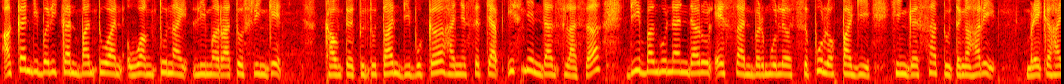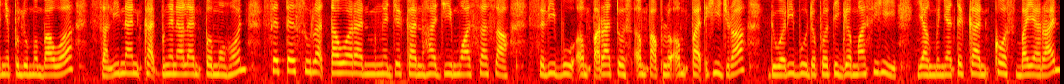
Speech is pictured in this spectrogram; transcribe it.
akan diberikan bantuan wang tunai RM500. Kaunter tuntutan dibuka hanya setiap Isnin dan Selasa di bangunan Darul Ehsan bermula 10 pagi hingga 1 tengah hari. Mereka hanya perlu membawa salinan kad pengenalan pemohon serta surat tawaran mengerjakan haji muasasah 1444 Hijrah 2023 Masihi yang menyatakan kos bayaran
